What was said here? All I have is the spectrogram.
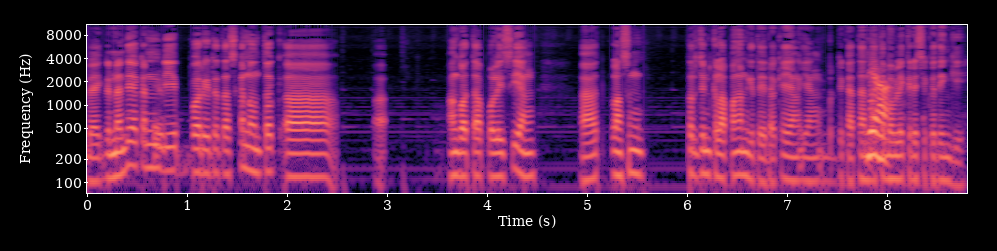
Baik, dan nanti akan diprioritaskan untuk uh, uh, anggota polisi yang uh, langsung terjun ke lapangan gitu ya dok, yang yang berdekatan ya. atau memiliki risiko tinggi.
